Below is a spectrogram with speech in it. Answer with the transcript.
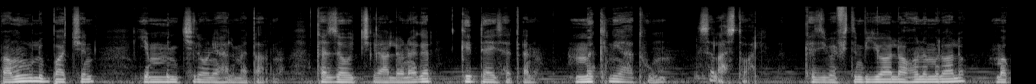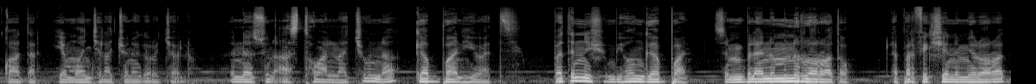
በሙሉ ልባችን የምንችለውን ያህል መጣር ነው። ከዛ ውጭ ያለው ነገር ግድ አይሰጠንም። ምክንያቱም ስላስተዋል ከዚህ በፊትም ብየዋለሁ፣ አሁን እምለዋለሁ፣ መቆጣጠር የማንችላቸው ነገሮች አሉ። እነሱን አስተዋል ናቸውና ገባን። ህይወት በትንሹም ቢሆን ገባን። ዝም ብለን የምንሯሯጠው ለ perfection የሚሯሯጥ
